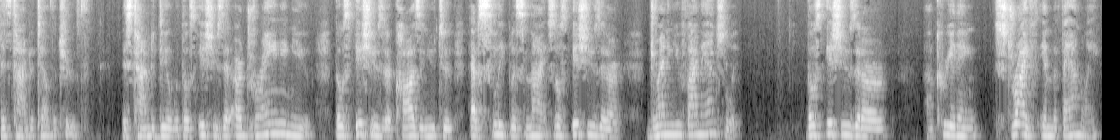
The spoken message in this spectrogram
it's time to tell the truth. It's time to deal with those issues that are draining you, those issues that are causing you to have sleepless nights, those issues that are draining you financially, those issues that are uh, creating strife in the family.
